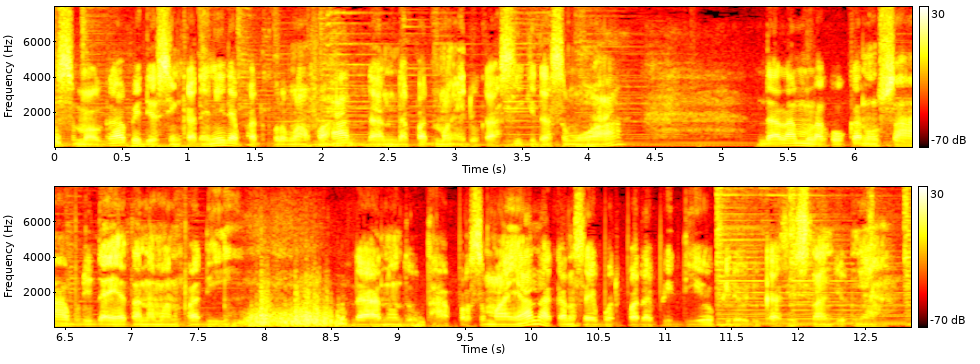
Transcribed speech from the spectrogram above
Semoga video singkat ini dapat bermanfaat dan dapat mengedukasi kita semua dalam melakukan usaha budidaya tanaman padi. Dan untuk tahap persemaian akan saya buat pada video-video edukasi selanjutnya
